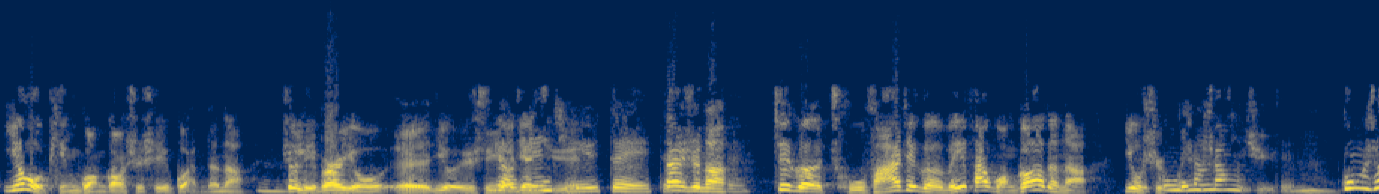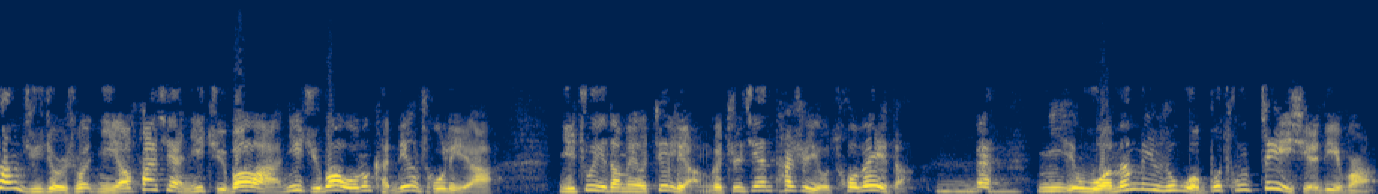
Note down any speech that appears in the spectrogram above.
药品广告是谁管的呢？这里边有呃，又是药监局对对但是呢，这个处罚这个违法广告的呢，又是工工商商局。工商局就是说，你要发现你举报啊，你举报我们肯定处理啊。你注意到没有？这两个之间它是有错位的。嗯哎，你我们如果不从这些地方，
